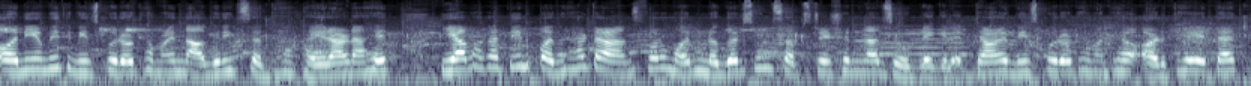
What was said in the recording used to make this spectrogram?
अनियमित वीज पुरवठ्यामुळे नागरिक सध्या हैराण आहेत. या भागातील पंधरा ट्रान्सफॉर्मर नगरसूल सबस्टेशनला जोडले गेले. त्यामुळे वीज पुरवठ्यामध्ये अडथळे येत आहेत.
